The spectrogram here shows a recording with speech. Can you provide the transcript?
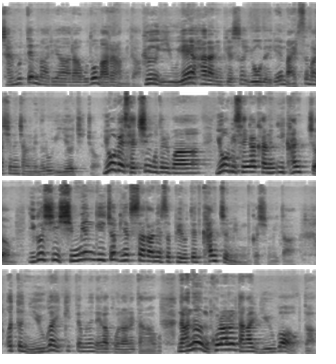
잘못된 말이야라고도 말을 합니다. 그 이후에 하나님께서 요백에 말씀하시는 장면으로 이어지죠. 요백 세 친구들과 요비 생각하는 이 관점 이것이 신명기적 역사관에서 비롯된 관점인 것입니다. 어떤 이유가 있기 때문에 내가 고난을 당하고 나는 고난을 당할 이유가 없다.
